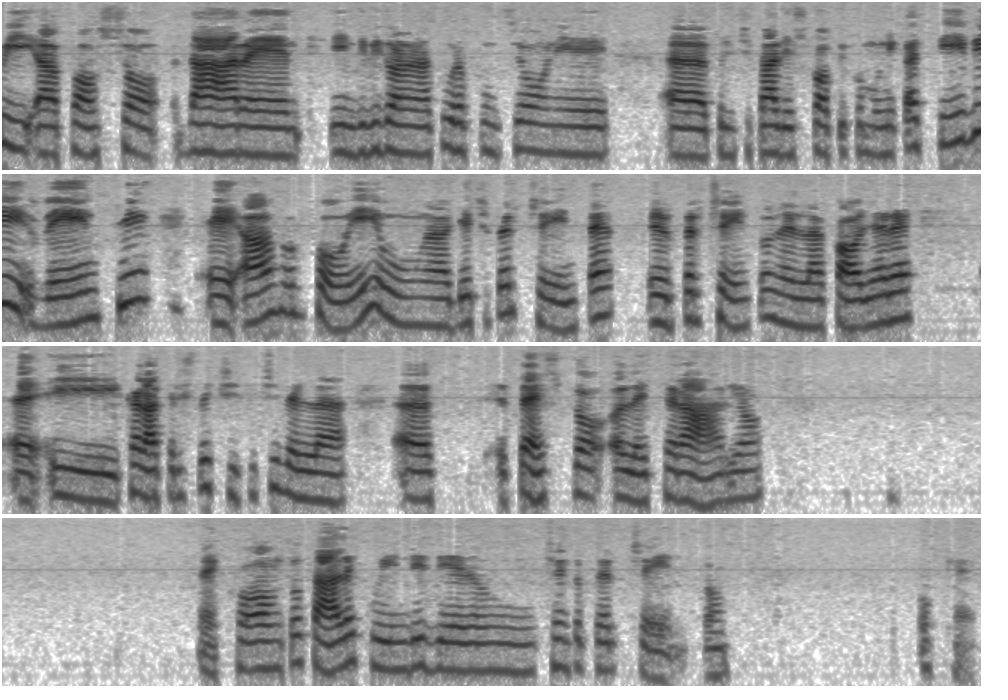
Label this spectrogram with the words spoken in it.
qui eh, posso dare individua la natura, funzioni eh, principali e scopi comunicativi, 20 e uh, poi un 10% eh, nel cogliere eh, i caratteri specifici del eh, testo letterario. Ecco, ho un totale quindi di un 100%. Ok.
